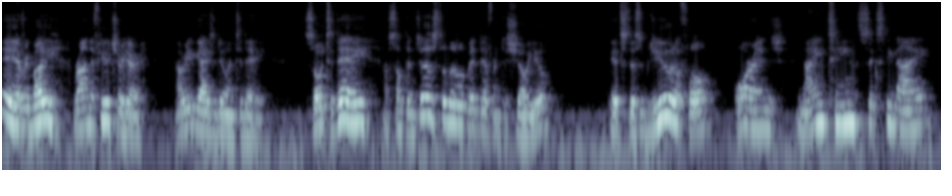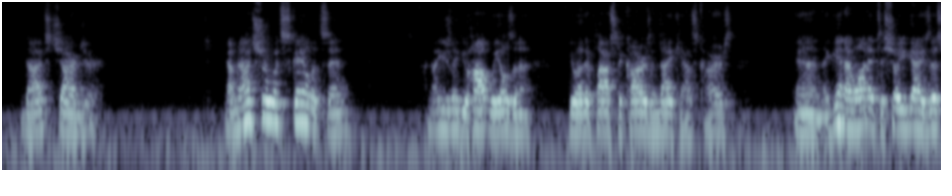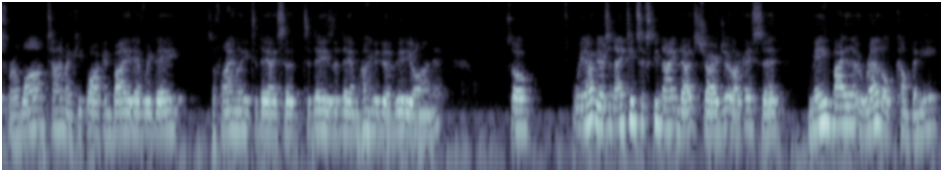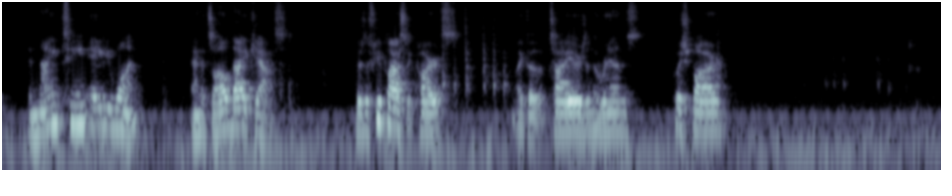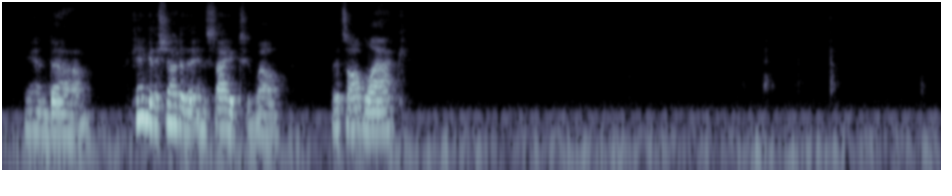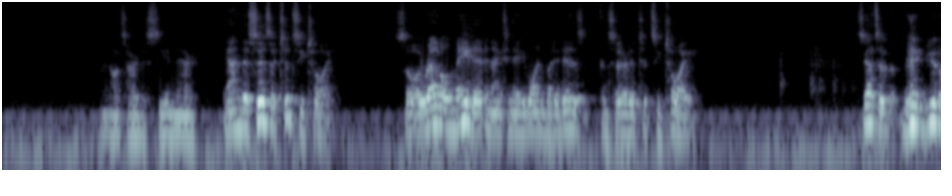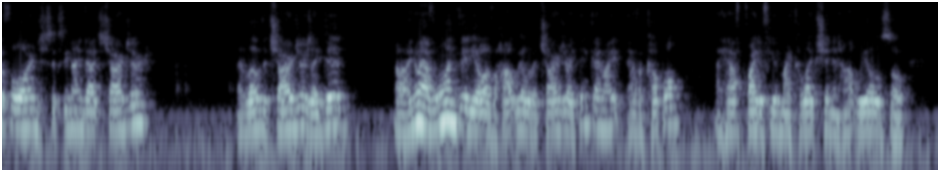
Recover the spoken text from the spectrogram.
Hey everybody, Ron the Future here. How are you guys doing today? So today, I have something just a little bit different to show you. It's this beautiful orange 1969 Dodge Charger. Now, I'm not sure what scale it's in. I usually do Hot Wheels and a few other plastic cars and die-cast cars. And again, I wanted to show you guys this for a long time. I keep walking by it every day. So finally today I said, today's the day I'm going to do a video on it. So we have here's a 1969 Dodge Charger, like I said, made by the ERTL Company in 1981. And it's all die cast. There's a few plastic parts, like the tires and the rims, push bar, And uh, I can't get a shot of the inside too well, but it's all black. I know it's hard to see in there. And this is a Tootsie toy. So a ERTL made it in 1981, but it is considered a Tootsie toy. So that's a big, beautiful orange 69 Dodge Charger. I love the Chargers. I did, uh, I know I have one video of a Hot Wheel of a Charger. I think I might have a couple. I have quite a few in my collection in Hot Wheels, so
